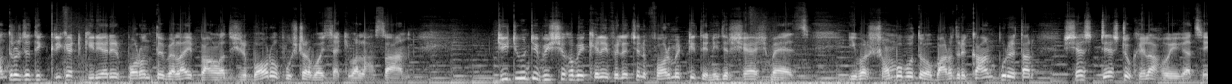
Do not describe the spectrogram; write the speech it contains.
আন্তর্জাতিক ক্রিকেট কেরিয়ারের পরন্ত বেলায় বাংলাদেশের বড় poster boy Shakib Al Hasan. T twenty বিশ্বকাপে খেলে ফেলেছেন ফরম্যাটটিতে নিজের শেষ ম্যাচ। এবার সম্ভবত ভারতের কানপুরে তার শেষ টেস্টও খেলা হয়ে গেছে।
